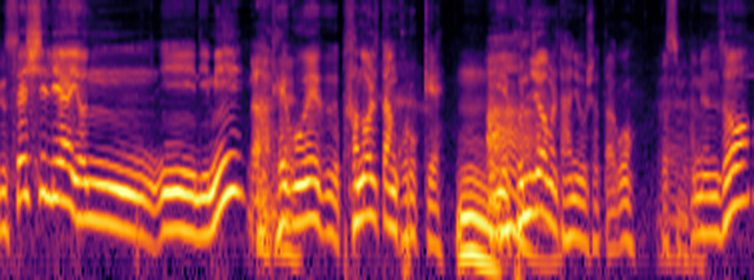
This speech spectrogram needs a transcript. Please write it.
그 세실리아 연이님이 아, 그 대구의 그 반월당 고로케 음. 여기 아. 본점을 다녀오셨다고 그렇습니다. 하면서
